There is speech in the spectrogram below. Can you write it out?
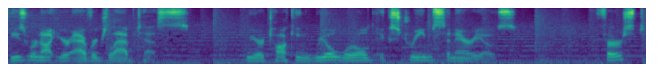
These were not your average lab tests. We are talking real world extreme scenarios. First,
